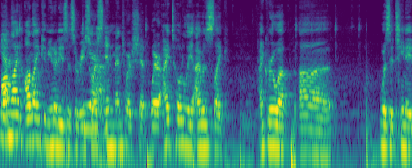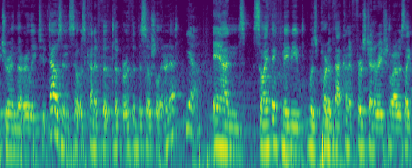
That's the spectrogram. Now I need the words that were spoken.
Yeah. online online communities as a resource Yeah. in mentorship where I totally I was like I grew up uh, was a teenager in the early 2000s so it was kind of the, the birth of the social internet Yeah. and so I think maybe was part of that kind of first generation where I was like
